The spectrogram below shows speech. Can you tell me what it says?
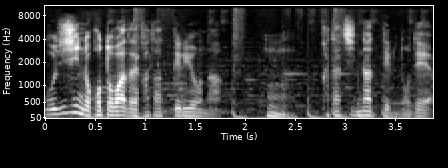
ご自身の言葉で語っているようなうん、形になっているので、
